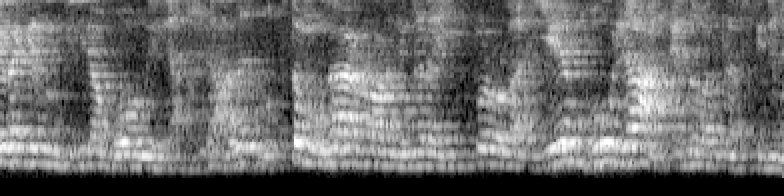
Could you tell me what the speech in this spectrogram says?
ഇടയ്ക്കൊന്നും തീരാൻ പോകുന്നില്ല. അത് ഉത്തമ ഉദാഹരണമാണ് നിങ്ങളുടെ ഇപ്പോഴുള്ള ഏം ഭൂരാൻ എന്ന് പറഞ്ഞ സിനിമ.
